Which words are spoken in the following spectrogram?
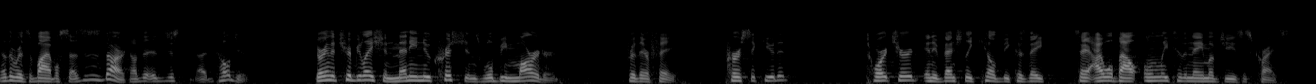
In other words, the Bible says, this is dark. I'll just I told you. During the tribulation, many new Christians will be martyred for their faith, persecuted, tortured, and eventually killed because they say, I will bow only to the name of Jesus Christ.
